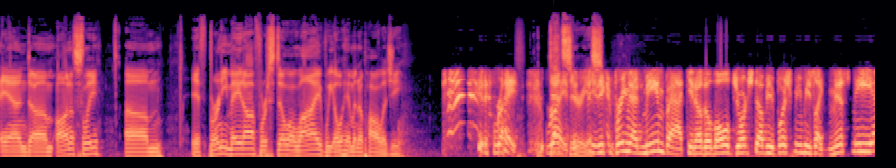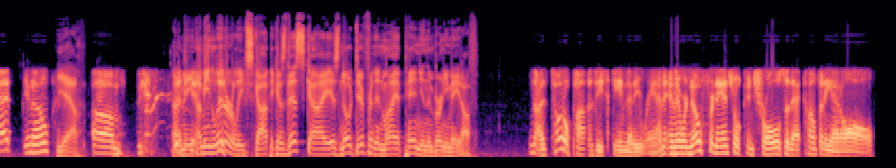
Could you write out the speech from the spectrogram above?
and um, honestly, um, if Bernie Madoff were still alive, we owe him an apology. right, right. serious. It's- You can bring that meme back. You know, the old George W. Bush meme. He's like, "Missed me yet?" You know. Yeah. Um, I mean, I mean, literally, Scott, because this guy is no different, in my opinion, than Bernie Madoff. no, it's a total Ponzi scheme that he ran, and there were no financial controls of that company at all.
